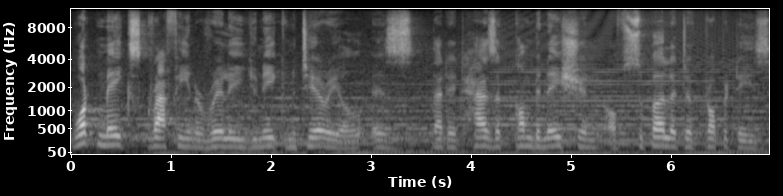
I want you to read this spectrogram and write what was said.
What makes graphene a really unique material is that it has a combination of superlative properties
